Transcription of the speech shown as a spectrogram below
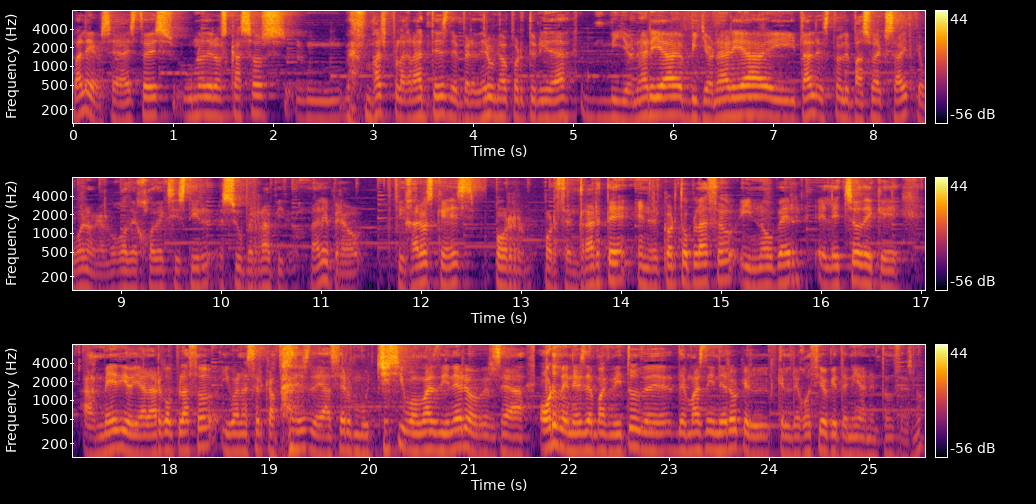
¿Vale? O sea, esto es uno de los casos mm, más flagrantes de perder una oportunidad millonaria, billonaria y tal. Esto le pasó a Excite, que bueno, que luego dejó de existir súper rápido, ¿vale? Pero fijaros que es por, por centrarte en el corto plazo y no ver el hecho de que a medio y a largo plazo iban a ser capaces de hacer muchísimo más dinero, o sea, órdenes de magnitud de, más dinero que el, que el negocio que tenían entonces, ¿no?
